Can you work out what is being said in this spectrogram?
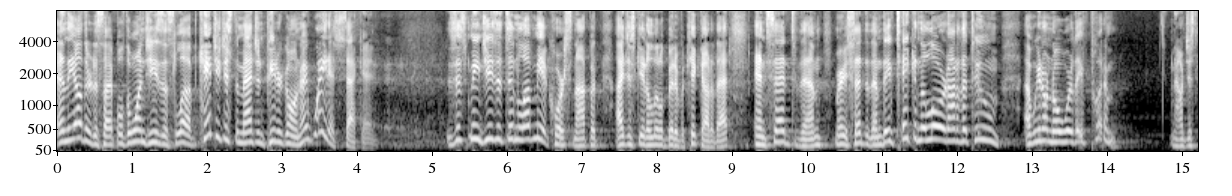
and the other disciple, the one Jesus loved, can't you just imagine Peter going, hey, wait a second? Does this mean Jesus didn't love me? Of course not, but I just get a little bit of a kick out of that. And said to them, Mary said to them, they've taken the Lord out of the tomb, and we don't know where they've put him. Now, just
